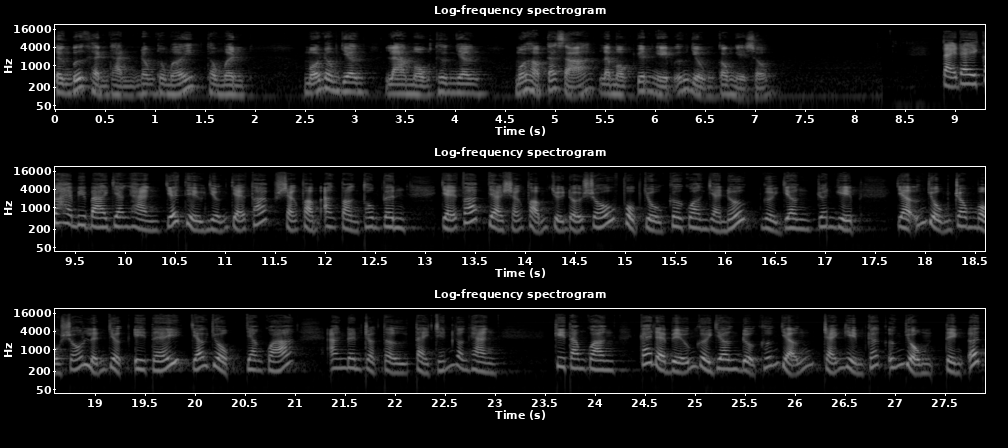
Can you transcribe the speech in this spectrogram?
từng bước hình thành nông thôn mới thông minh. Mỗi nông dân là một thương nhân, mỗi hợp tác xã là một doanh nghiệp ứng dụng công nghệ số. Tại đây có 23 gian hàng giới thiệu những giải pháp sản phẩm an toàn thông tin, giải pháp và sản phẩm chuyển đổi số phục vụ cơ quan nhà nước, người dân, doanh nghiệp và ứng dụng trong một số lĩnh vực y tế, giáo dục, văn hóa, an ninh trật tự, tài chính ngân hàng. Khi tham quan, các đại biểu người dân được hướng dẫn trải nghiệm các ứng dụng tiện ích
